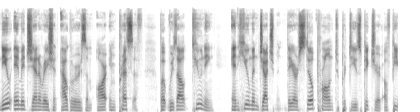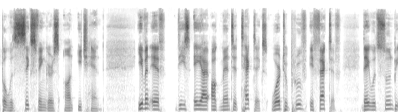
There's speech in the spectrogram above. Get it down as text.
New image generation algorithms are impressive, but without tuning and human judgment, they are still prone to produce picture of people with six fingers on each hand. Even if these AI augmented tactics were to prove effective, They would soon be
